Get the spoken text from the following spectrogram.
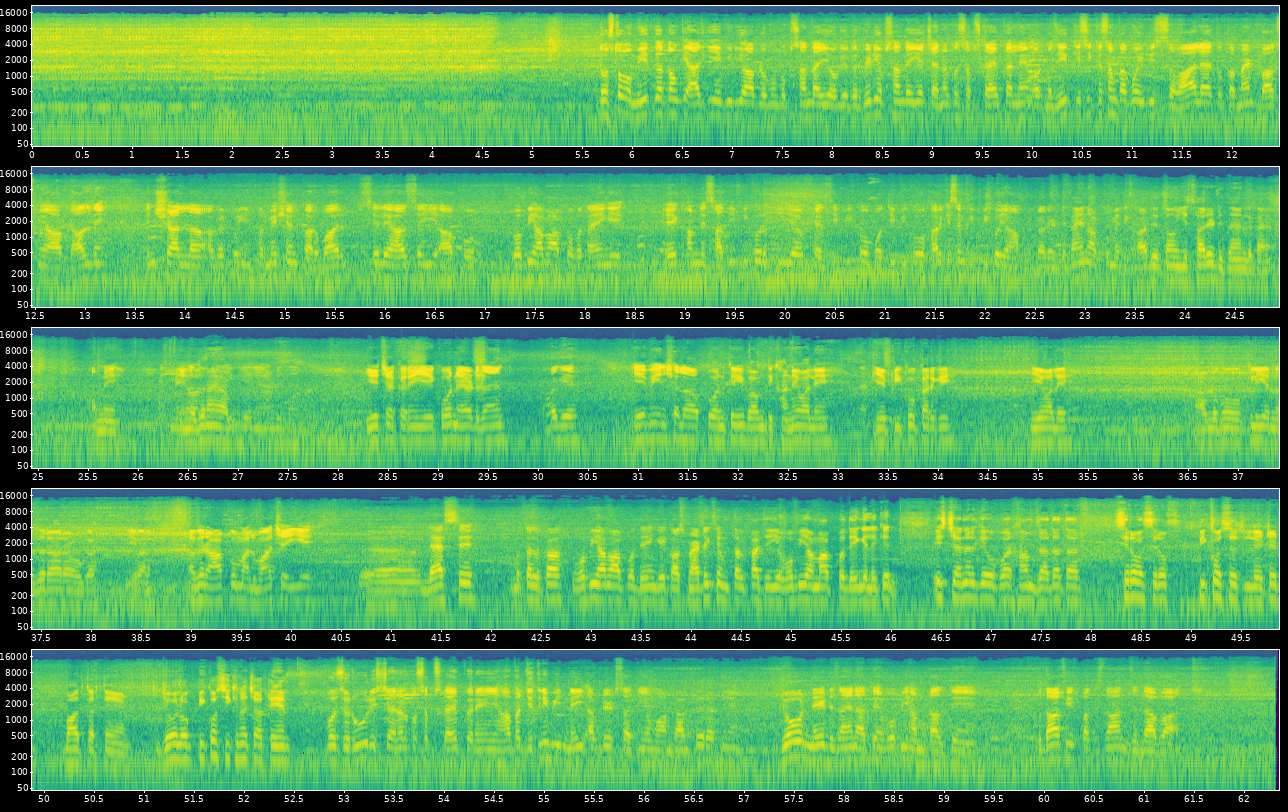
दोस्तों उम्मीद करता हूँ कि आज की ये वीडियो आप लोगों को पसंद आई होगी। अगर वीडियो पसंद आई है चैनल को सब्सक्राइब कर लें और मज़ीद किसी किस्म का कोई भी सवाल है तो कमेंट बॉक्स में आप डाल दें। इन अगर कोई इन्फॉर्मेशन कारोबार से लिहाज से ही आपको वो भी हम आपको बताएँगे। एक हमने सादी पीको रखी है फैंसी पीको मोती पीको हर किस्म की पीको यहाँ पर करें डिज़ाइन आपको मैं दिखा देता हूँ। ये सारे डिज़ाइन लगाए हमने नज़र आए आप। ये चेक करें ये एक और नया डिज़ाइन आ गया ये भी इंशाल्लाह आपको अनकरीब हम दिखाने वाले हैं। ये पीको करके ये वाले। आप लोगों को क्लियर नज़र आ रहा होगा ये वाला। अगर आपको मालूम चाहिए लेस से मुतलका, वो भी हम आपको देंगे कॉस्मेटिक से मुतलका चाहिए, वो भी हम आपको देंगे, लेकिन इस चैनल के ऊपर हम ज़्यादातर सिर्फ़ और सिर्फ़ पीको से रिलेटेड बात करते हैं। जो लोग पीको सीखना चाहते हैं, वो ज़रूर इस चैनल को सब्सक्राइब करें। यहाँ पर जितनी भी नई अपडेट्स आती हैं, वो हम डालते रहते हैं। जो नए डिज़ाइन आते हैं, वो भी हम डालते हैं। खुदाफिज पाकिस्तान, जिंदाबाद।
